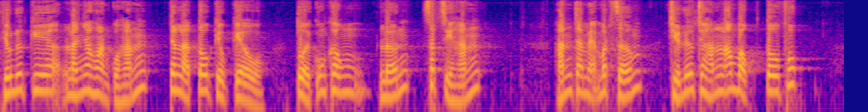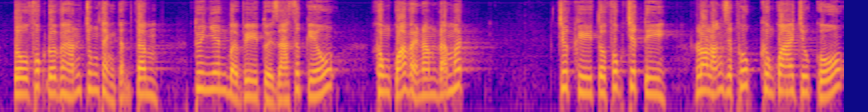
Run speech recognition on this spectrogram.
Thiếu nữ kia là nha hoàn của hắn, tên là Tô Kiều Kiều, tuổi cũng không lớn, sắp xỉ hắn. Hắn cha mẹ mất sớm, chỉ lưu cho hắn lão bộc Tô Phúc. Tô Phúc đối với hắn trung thành tận tâm, tuy nhiên bởi vì tuổi già sức yếu, không quá vài năm đã mất. Trước khi Tô Phúc chết đi, lo lắng Diệp Phúc không có ai chiếu cố,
